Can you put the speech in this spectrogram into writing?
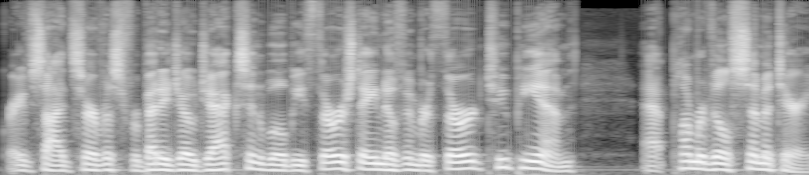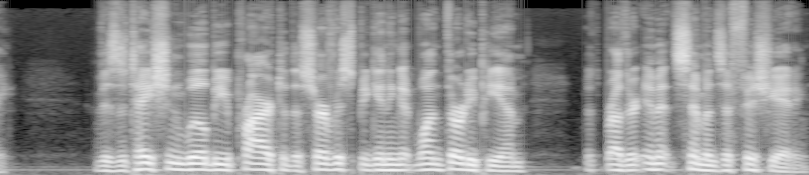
Graveside service for Betty Jo Jackson will be Thursday, November 3rd, 2 p.m. at Plumerville Cemetery. Visitation will be prior to the service beginning at 1:30 p.m. with Brother Emmett Simmons officiating.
